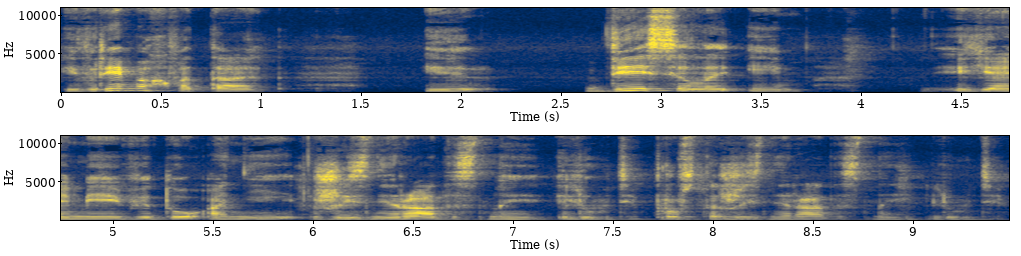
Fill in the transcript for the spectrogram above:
и время хватает, и весело им – я имею в виду, они жизнерадостные люди, просто жизнерадостные люди.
